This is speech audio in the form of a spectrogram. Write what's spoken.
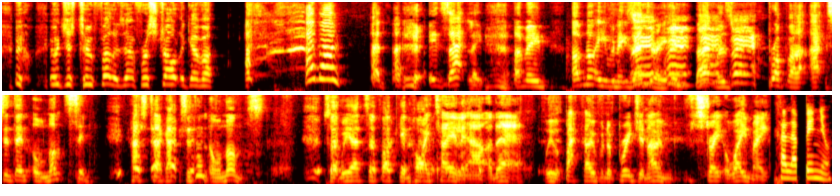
it was just two fellas out for a stroll together. I know. Exactly. I mean, I'm not even exaggerating. That was proper accidental nonsense. Hashtag accidental nonce. So we had to fucking hightail it out of there. We were back over the bridge and home straight away, mate. Jalapeño.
